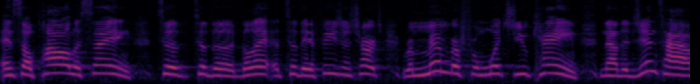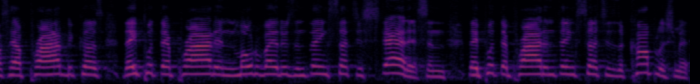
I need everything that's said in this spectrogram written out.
And so Paul is saying to, to, the, to the Ephesian church, remember from which you came. Now, the Gentiles have pride because they put their pride in motivators and things such as status, and they put their pride in things such as accomplishment.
